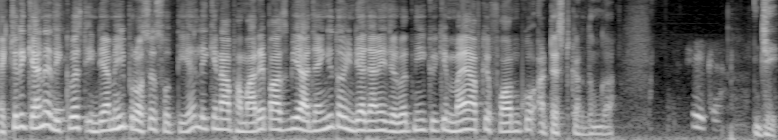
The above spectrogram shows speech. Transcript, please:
एक्चुअली क्या है ना रिक्वेस्ट इंडिया में ही प्रोसेस होती है लेकिन आप हमारे पास भी आ जाएँगी तो इंडिया जाने की ज़रूरत नहीं क्योंकि मैं आपके फॉर्म को अटेस्ट कर दूँगा। ठीक है। जी।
